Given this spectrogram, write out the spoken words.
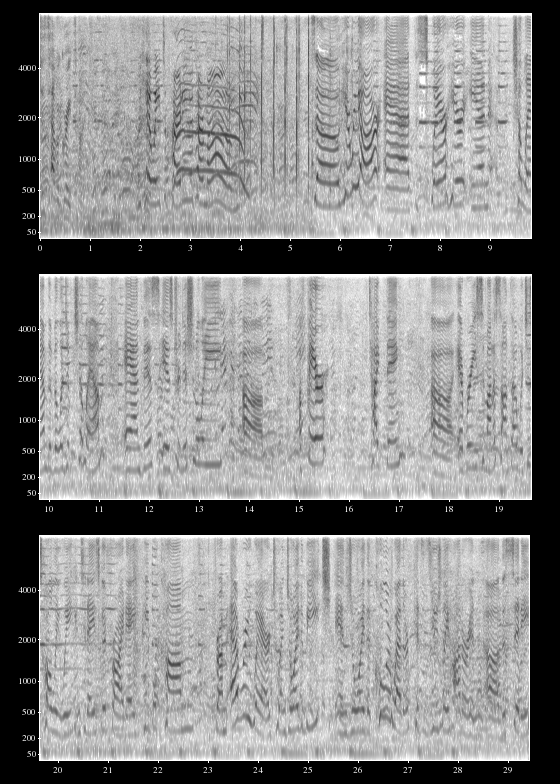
just have a great time. We can't wait to party with our mom. So here we are at the square here in Chelem, the village of Chelem, and this is traditionally um, a fair type thing. Uh, every Semana Santa, which is Holy Week, and today is Good Friday, people come from everywhere to enjoy the beach, enjoy the cooler weather because it's usually hotter in uh, the city,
